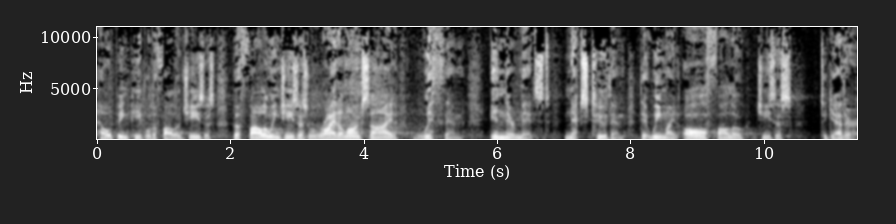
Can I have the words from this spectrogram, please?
helping people to follow Jesus, but following Jesus right alongside with them, in their midst, next to them, that we might all follow Jesus together.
